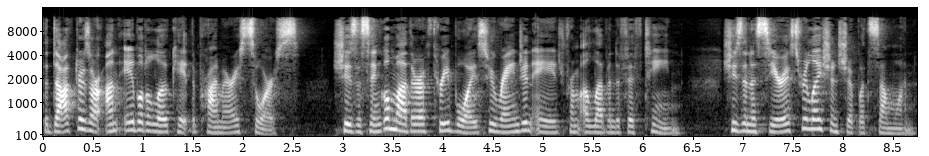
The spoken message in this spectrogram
The doctors are unable to locate the primary source. She is a single mother of three boys who range in age from 11 to 15. She's in a serious relationship with someone.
